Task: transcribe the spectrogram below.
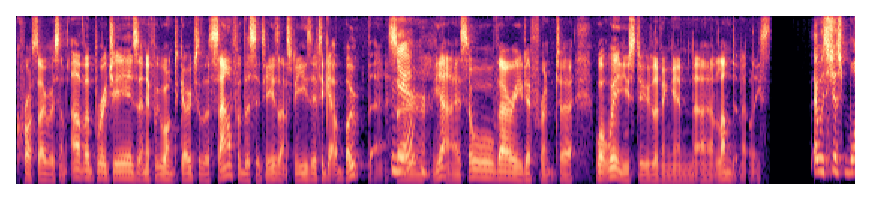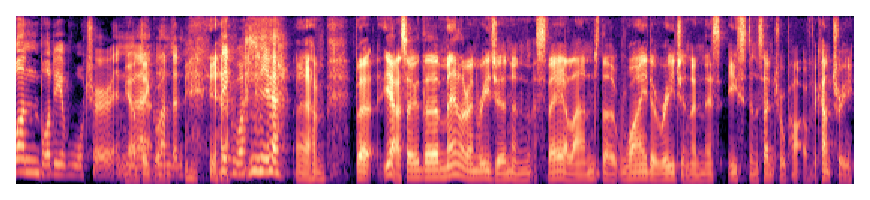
cross over some other bridges. And if we want to go to the south of the city, it's actually easier to get a boat there. So Yeah. yeah, it's all very different to what we're used to living in uh, London, at least. There was just one body of water in Yeah, uh, big one. London. yeah. Big one, yeah. Um, But yeah, so the Mälaren region and Svealand, the wider region in this eastern central part of the country,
